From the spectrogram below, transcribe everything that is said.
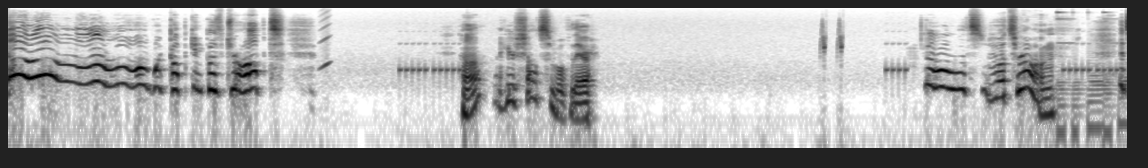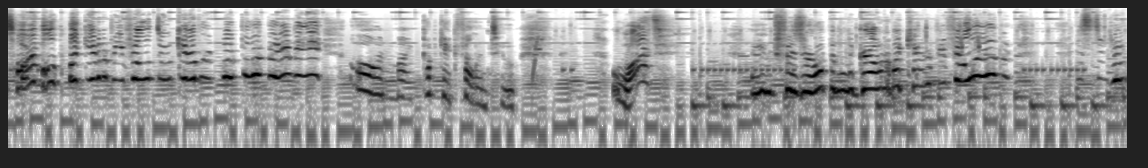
Oh, my cupcake was dropped! Huh? I hear shots from over there. Oh, what's what's wrong? It's horrible! My Caterpie fell into a cavern! My poor baby! Oh, and my cupcake fell into... What? A huge fissure opened in the ground and my Caterpie fell in! It's the young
